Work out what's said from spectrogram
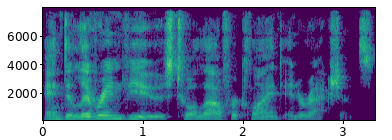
and delivering views to allow for client interactions.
